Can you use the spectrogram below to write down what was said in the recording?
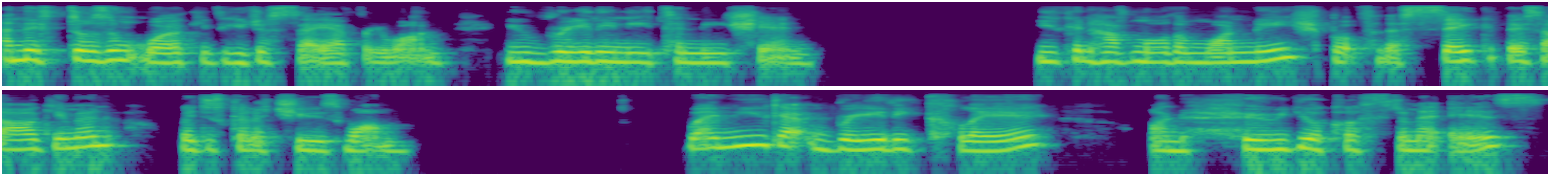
and this doesn't work if you just say everyone. You really need to niche in. You can have more than one niche, but for the sake of this argument, we're just going to choose one. When you get really clear on who your customer is,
